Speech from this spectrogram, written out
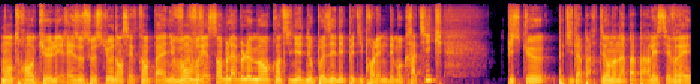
montrant que les réseaux sociaux dans cette campagne vont vraisemblablement continuer de nous poser des petits problèmes démocratiques, puisque, petit aparté, on n'en a pas parlé, c'est vrai,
